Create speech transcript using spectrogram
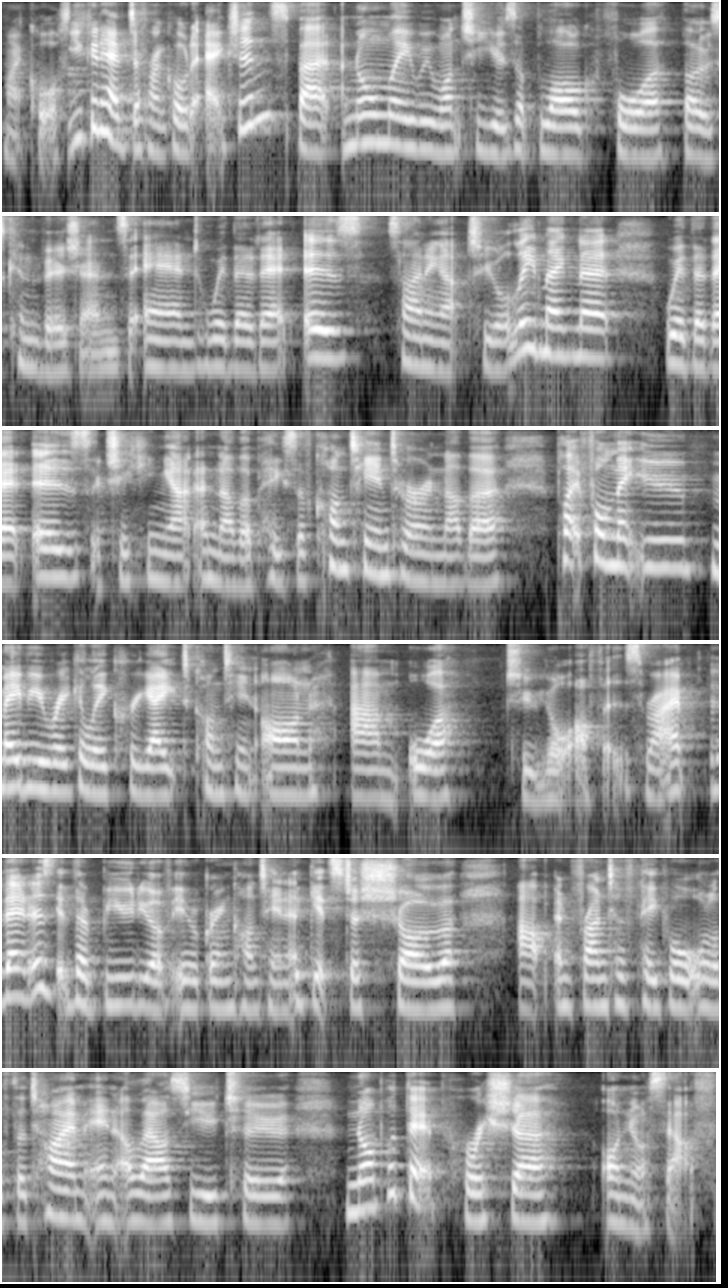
my course. You can have different call to actions, but normally we want to use a blog for those conversions, and whether that is signing up to your lead magnet, whether that is checking out another piece of content or another platform that you maybe regularly create content on, um, or to your offers, right? That is the beauty of evergreen content. It gets to show up in front of people all of the time and allows you to not put that pressure on yourself.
